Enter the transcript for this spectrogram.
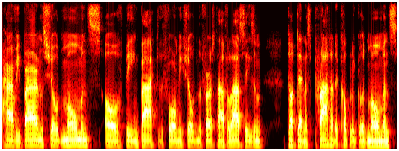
Harvey Barnes showed moments of being back to the form he showed in the first half of last season. Thought Dennis Praet had a couple of good moments.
